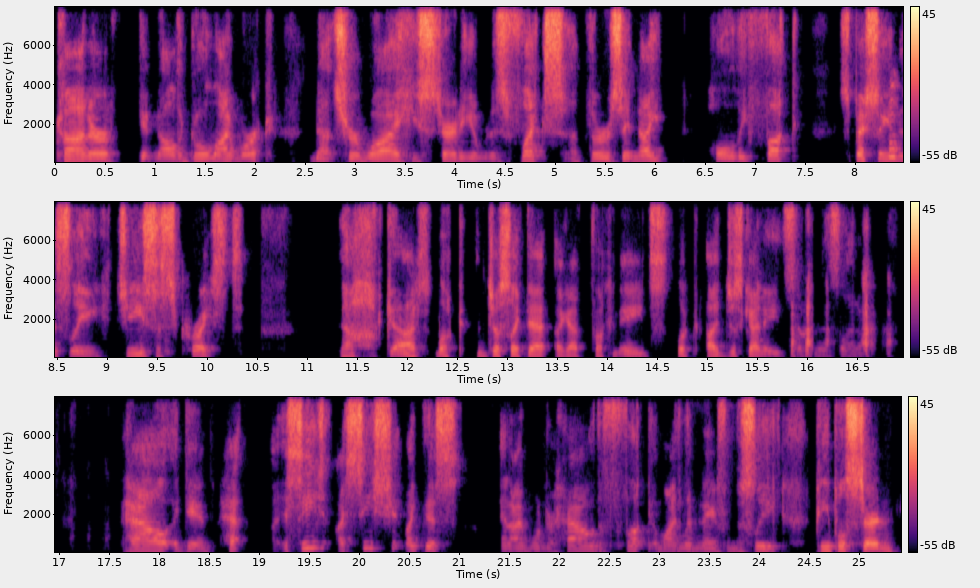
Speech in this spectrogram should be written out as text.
Connor getting all the goal line work. Not sure why he's starting him in his flex on Thursday night. Holy fuck. Especially in this league. Jesus Christ. Oh God. Look, just like that, I got fucking AIDS. Look, I just got AIDS up in this lineup. How again? Ha, I see I see shit like this, and I wonder how the fuck am I eliminated from this league? People starting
